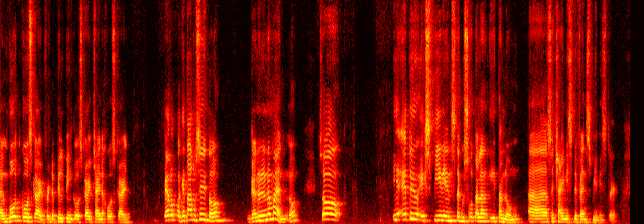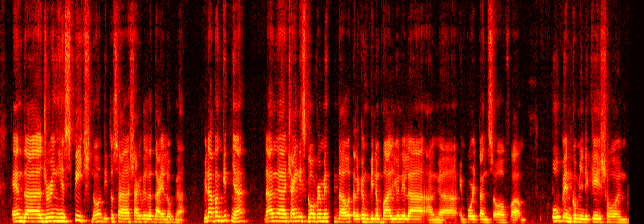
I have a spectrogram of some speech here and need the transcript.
ng both Coast Guard for the Philippine Coast Guard, China Coast Guard. Pero pagkatapos nito, ganoon na naman. No? So, ito yung experience na gusto ko talang itanong uh, sa Chinese Defense Minister. And uh, during his speech no dito sa Shangri-La Dialogue nga, binabanggit niya na ang uh, Chinese government daw talagang binavalue nila ang uh, importance of um, open communication,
